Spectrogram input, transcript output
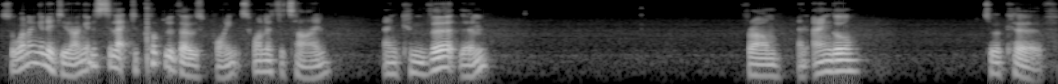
So what I'm going to do, I'm going to select a couple of those points, one at a time, and convert them from an angle to a curve.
